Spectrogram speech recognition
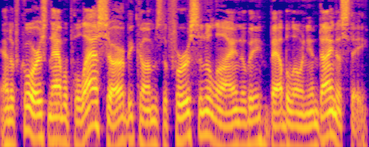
and of course Nabopolassar becomes the first in the line of a Babylonian dynasty.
